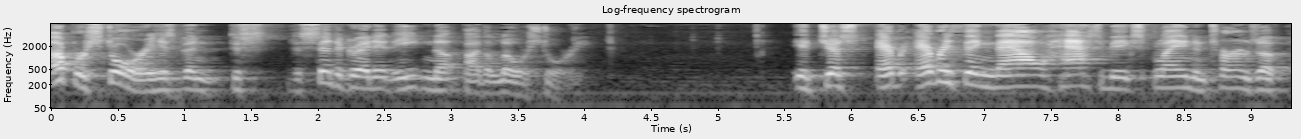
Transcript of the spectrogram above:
upper story has been dis- disintegrated, eaten up by the lower story. It just, every, everything now has to be explained in terms of,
